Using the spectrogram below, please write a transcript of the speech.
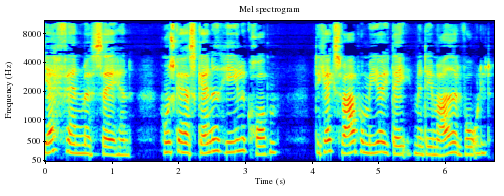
Ja, fandme, sagde han. Hun skal have scannet hele kroppen. De kan ikke svare på mere i dag, men det er meget alvorligt.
